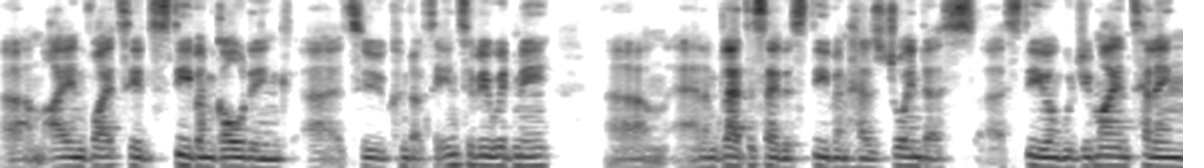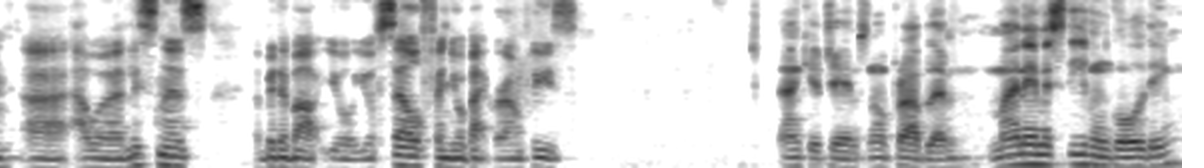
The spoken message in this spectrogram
um, I invited Steven Golding uh, to conduct an interview with me. Um, and I'm glad to say that Steven has joined us. Uh, Steven, would you mind telling uh, our listeners a bit about your yourself and your background, please? Thank you, James. No problem. My name is Steven Golding.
